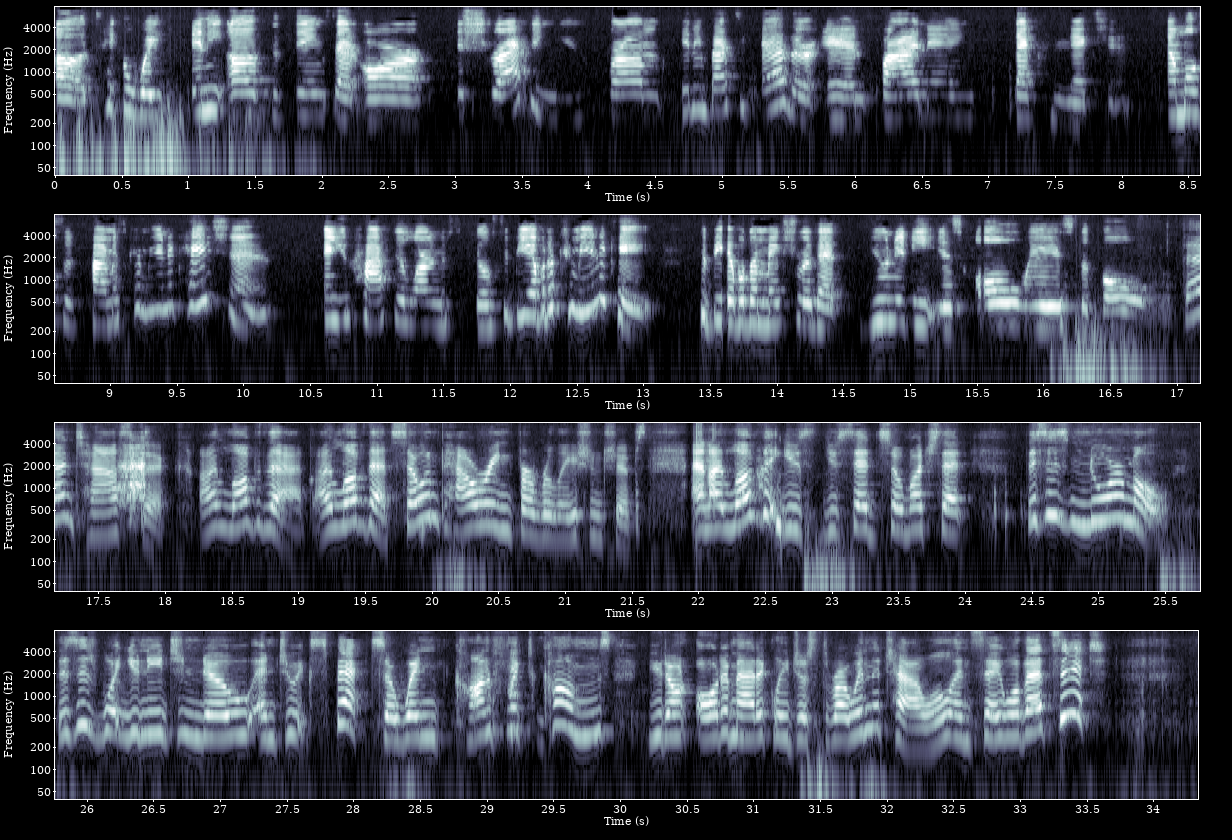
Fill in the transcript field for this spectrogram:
uh, take away any of the things that are distracting you from getting back together and finding that connection. And most of the time, it's communication. And you have to learn the skills to be able to communicate, to be able to make sure that unity is always the goal. Fantastic. I love that. I love that. So empowering for relationships. And I love that you you said so much that this is normal. This is what you need to know and to expect. So when conflict comes, you don't automatically just throw in the towel and say, "Well, that's it."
